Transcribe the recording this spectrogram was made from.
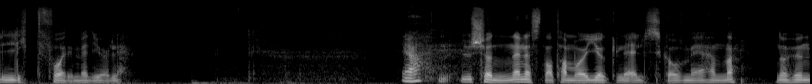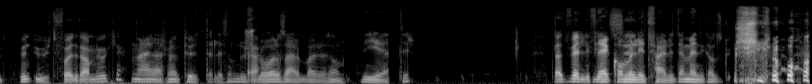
litt for medgjørlig. Ja. Du skjønner nesten at han må gjøgle Elskov med henne. Når hun, hun utfordrer ham jo ikke. Nei, det er som en pute, liksom. Du Ja. slår, og så er det bare sånn. De gir etter. Det er et veldig fint Det kommer litt feil ut. Jeg mener ikke at du skulle slå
